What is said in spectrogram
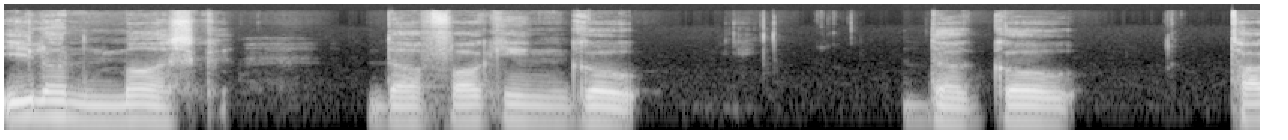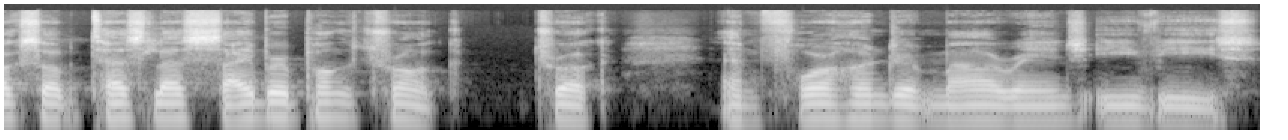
Elon Musk, the fucking goat, the GOAT talks up Tesla's Cyberpunk truck, truck and 400 mile range EVs.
